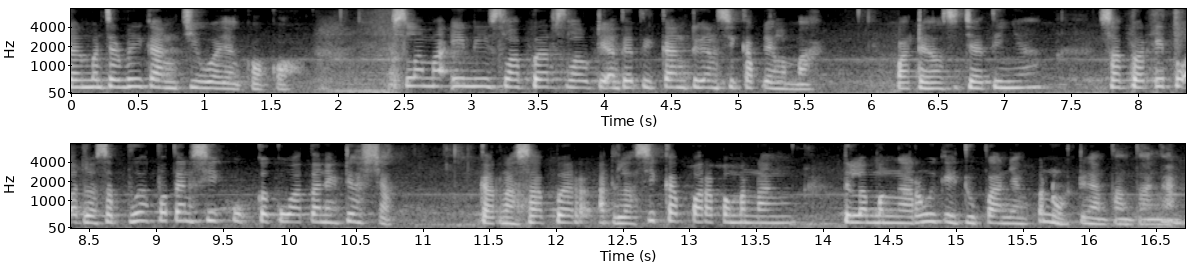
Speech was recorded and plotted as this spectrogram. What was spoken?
dan mencerminkan jiwa yang kokoh. Selama ini sabar selalu diantetikan dengan sikap yang lemah Padahal sejatinya, sabar itu adalah sebuah potensi kekuatan yang dahsyat. Karena sabar adalah sikap para pemenang dalam mengarungi kehidupan yang penuh dengan tantangan.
